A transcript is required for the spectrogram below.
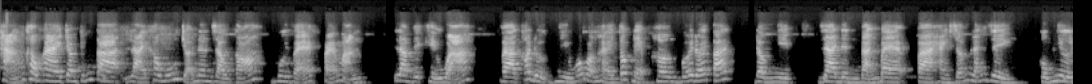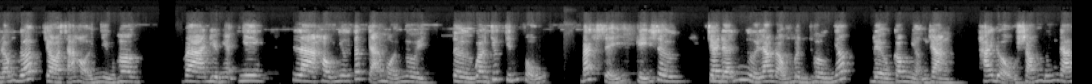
hẳn không ai trong chúng ta lại không muốn trở nên giàu có vui vẻ khỏe mạnh làm việc hiệu quả và có được nhiều mối quan hệ tốt đẹp hơn với đối tác đồng nghiệp gia đình bạn bè và hàng xóm láng giềng cũng như đóng góp cho xã hội nhiều hơn và điều ngạc nhiên là hầu như tất cả mọi người từ quan chức chính phủ bác sĩ kỹ sư cho đến người lao động bình thường nhất đều công nhận rằng thái độ sống đúng đắn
